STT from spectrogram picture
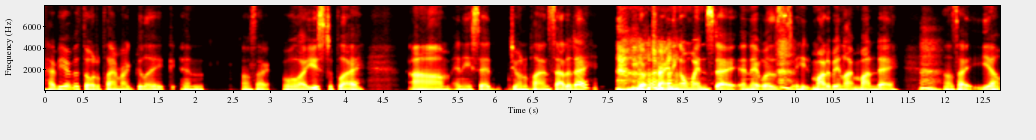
Have you ever thought of playing rugby league? And I was like, Well, I used to play. Um, and he said, Do you want to play on Saturday? You got training on Wednesday. And it was, it might have been like Monday. I was like, Yep.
